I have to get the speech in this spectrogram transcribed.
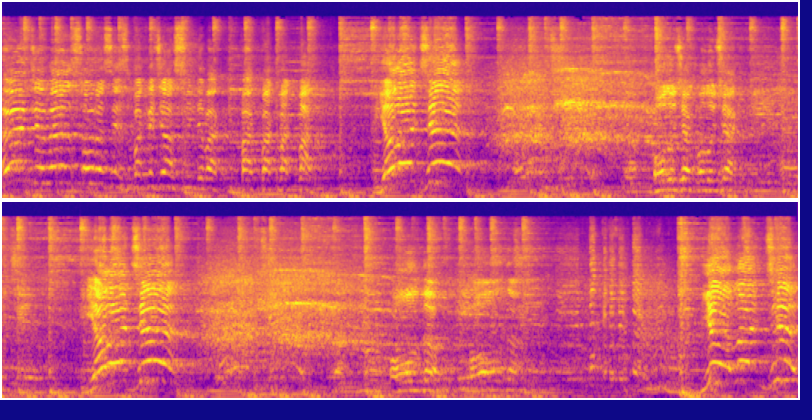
Önce ben sonra siz. Bakacağız şimdi bak. Bak bak bak bak. Yalancı! Olacak olacak. Yalancı Oldu, oldu. Yalancı!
